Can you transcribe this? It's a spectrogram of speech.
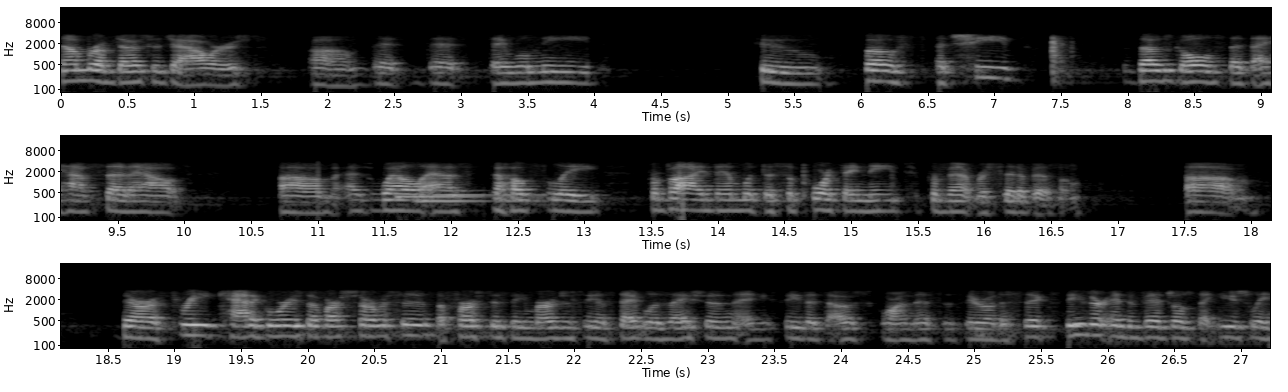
number of dosage hours, um, that, that they will need to both achieve those goals that they have set out, um, as well as to hopefully provide them with the support they need to prevent recidivism. Um, there are three categories of our services. The first is the emergency and stabilization, and you see that the O score on this is zero to six. These are individuals that usually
